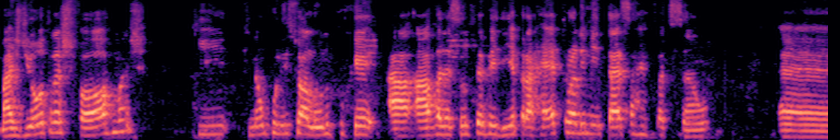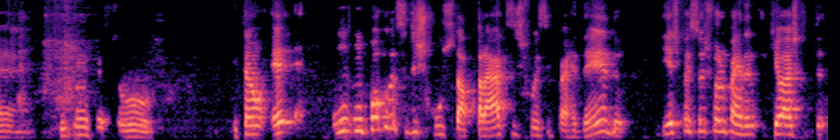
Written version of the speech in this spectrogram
mas de outras formas que, que não punisse o aluno, porque a, a avaliação serviria para retroalimentar essa reflexão é, do professor. Então, é- um, um pouco desse discurso da praxis foi se perdendo E as pessoas foram perdendo, que eu acho que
